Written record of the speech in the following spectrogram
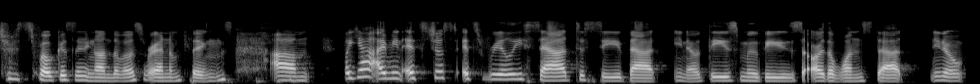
just focusing on the most random things. Um, but yeah, I mean, it's just, it's really sad to see that, you know, these movies are the ones that, you know,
